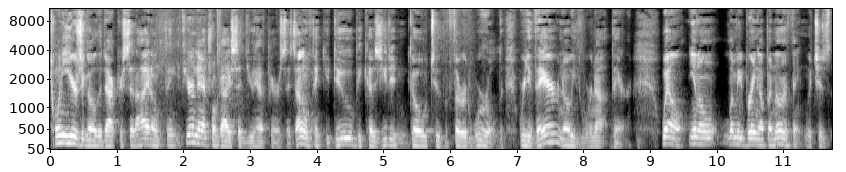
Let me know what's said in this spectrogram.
20 years ago, the doctor said, I don't think, if you're a natural guy, said you have parasites. I don't think you do because you didn't go to the third world. Were you there? No, you were not there. Well, you know, let me bring up another thing, which is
